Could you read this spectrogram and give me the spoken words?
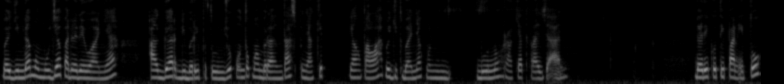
Baginda memuja pada dewanya agar diberi petunjuk untuk memberantas penyakit yang telah begitu banyak membunuh rakyat kerajaan. Dari kutipan itu,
